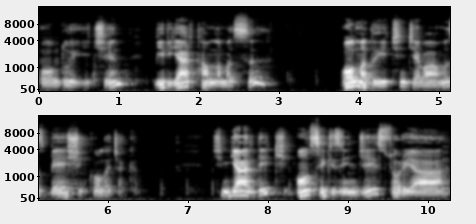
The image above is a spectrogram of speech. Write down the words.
olduğu için bir yer tamlaması olmadığı için cevabımız B şıkkı olacak. Şimdi geldik 18. soruya.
